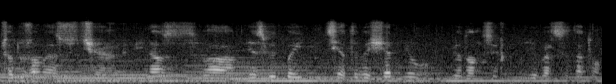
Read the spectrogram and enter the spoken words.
Przedłużone życie nazwa niezwykłej inicjatywy siedmiu wiodących uniwersytetów,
